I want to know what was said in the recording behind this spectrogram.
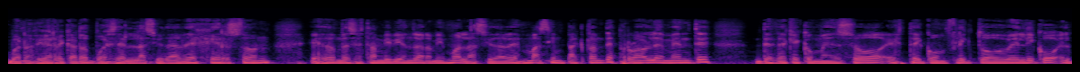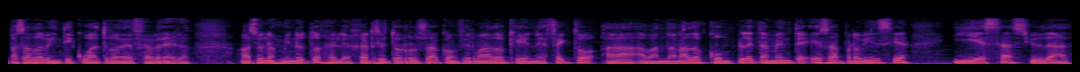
Buenos días, Ricardo. Pues en la ciudad de Gerson es donde se están viviendo ahora mismo las ciudades más impactantes probablemente desde que comenzó este conflicto bélico el pasado 24 de febrero. Hace unos minutos el ejército ruso ha confirmado que en efecto ha abandonado completamente esa provincia y esa ciudad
